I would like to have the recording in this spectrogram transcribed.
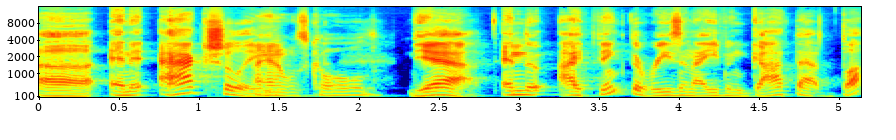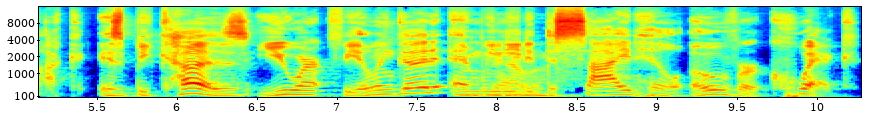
Uh, and it actually, and it was cold. yeah. And the, I think the reason I even got that buck is because you weren't feeling good and we needed to side hill over quick.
